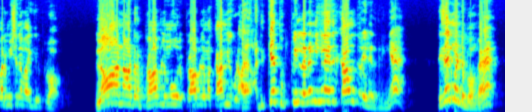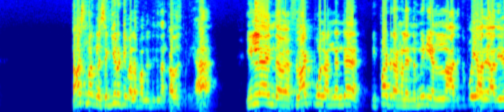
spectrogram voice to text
பர்மிஷனை வாங்கியிருக்கிறோம். லா அண்ட் ஆர்டர் ப்ராப்ளமோ ஒரு ப்ராப்ளமா காமிக்க கூடாது அதுக்கே துப்பு இல்லைன்னா நீங்களே எதுக்கு காவல்துறையில இருக்கிறீங்க? ரிசைன் பண்ணிட்டு போங்க. டாஸ்மாக்ல செக்யூரிட்டி வேலை பார்க்கறதுக்கு தான் காவல்துறையா? இல்ல இந்த பிளாக் போல் அங்கங்க நிப்பாட்டுறாங்களே இந்த மீடியன் எல்லாம் அதுக்கு போய் அது அதே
